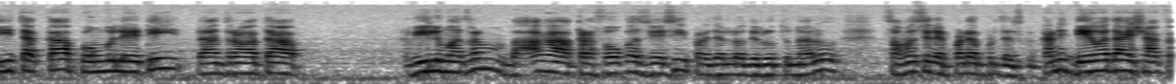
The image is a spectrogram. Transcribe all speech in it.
సీతక్క పొంగులేటి దాని తర్వాత వీళ్ళు మాత్రం బాగా అక్కడ ఫోకస్ చేసి ప్రజల్లో తిరుగుతున్నారు. సమస్యలు ఎప్పటికప్పుడు తెలుసుకున్నారు కానీ దేవాదాయ శాఖ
